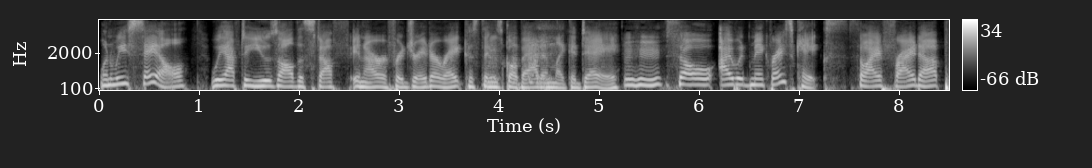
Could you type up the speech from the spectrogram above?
when we sail, we have to use all the stuff in our refrigerator, right? Because things go bad in like a day. Mm-hmm. So I would make rice cakes. So I fried up.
